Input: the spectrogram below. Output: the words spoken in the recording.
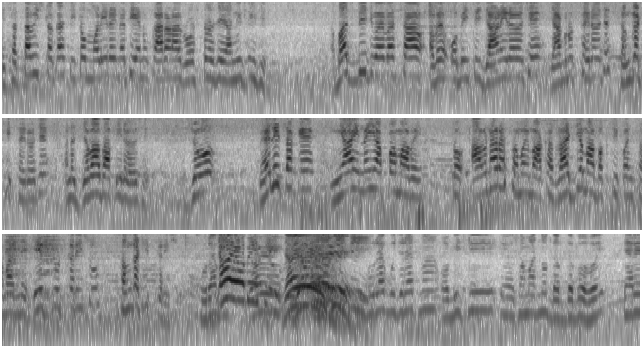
એ સત્તાવીસ ટકા સીટો મળી રહી નથી એનું કારણ આ રોસ્ટર છે અનિતિ છે. બધી જ વ્યવસ્થા હવે ઓબીસી જાણી રહ્યો છે જાગૃત થઈ રહ્યો છે સંગઠિત થઈ રહ્યો છે અને જવાબ આપી રહ્યો છે. જો વહેલી તકે ન્યાય નહીં આપવામાં આવે તો આવનારા સમયમાં આખા રાજ્યમાં બક્ષીપંચ સમાજને એકજૂટ કરીશું સંગઠિત કરીશું. પૂરા- જય ઓબીસી! પૂરા ગુજરાતમાં ઓબીસી સમાજનો દબદબો હોય ત્યારે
